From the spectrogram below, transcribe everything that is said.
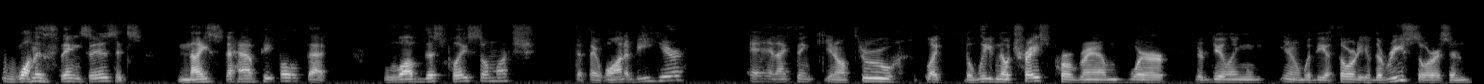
one of the things is it's nice to have people that love this place so much that they want to be here. And I think, you know, through like the Leave No Trace program where they're dealing, you know, with the authority of the resource and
